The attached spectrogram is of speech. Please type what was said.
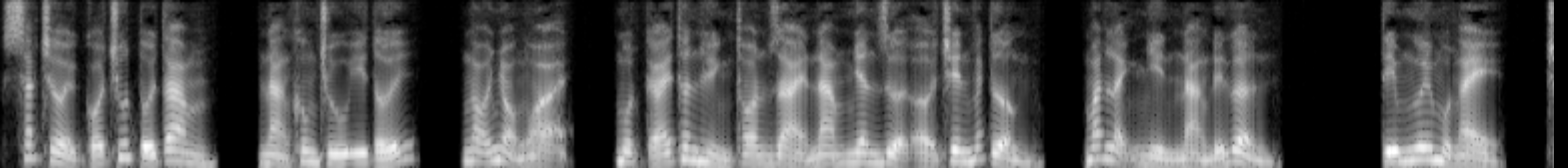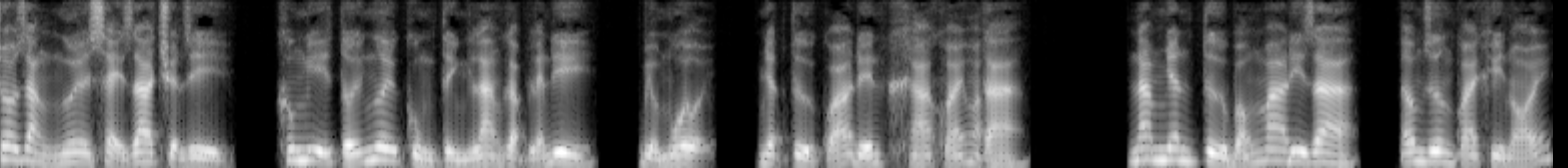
sắc trời có chút tối tăm, nàng không chú ý tới, ngõ nhỏ ngoại, một cái thân hình thon dài nam nhân dựa ở trên vách tường, mắt lạnh nhìn nàng đến gần. Tìm ngươi một ngày, cho rằng ngươi xảy ra chuyện gì, không nghĩ tới ngươi cùng tình lang gặp lén đi, biểu muội, nhật tử quá đến khá khoái hoạt ta. Nam nhân từ bóng ma đi ra, âm dương quái khí nói.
